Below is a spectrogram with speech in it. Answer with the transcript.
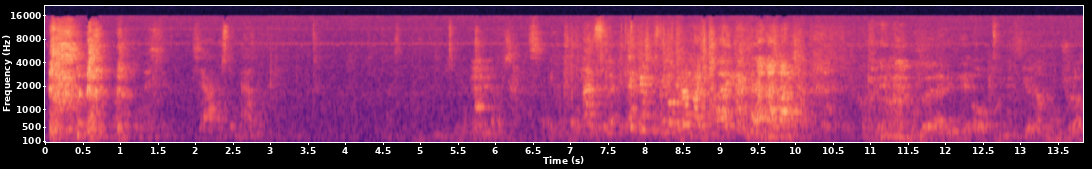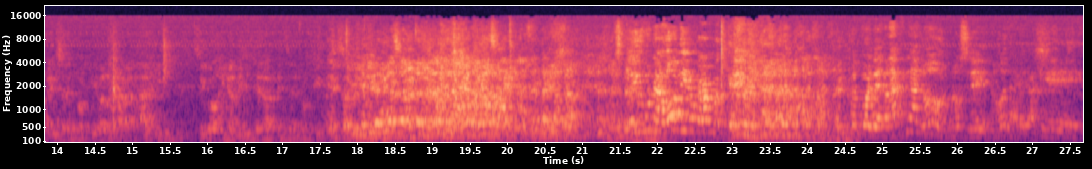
Vas tu mente. Se va acostumbrando. Ah, sí, es que estoy el mundo de la élite os condiciona mucho la prensa deportiva, lo trabajáis psicológicamente la prensa deportiva. Estoy un agobio, vamos, que... Pues por desgracia no, no sé, ¿no? La verdad que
